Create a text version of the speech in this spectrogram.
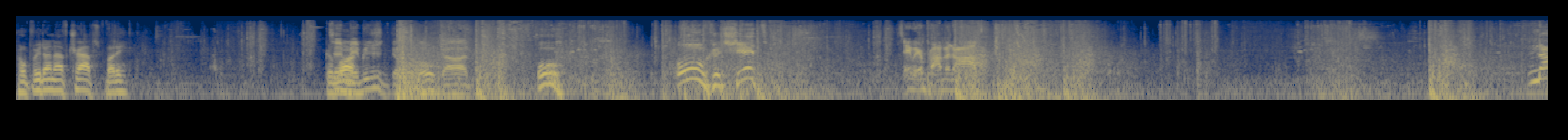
Hopefully, we don't have traps, buddy. Good Tim, luck. maybe just go. Oh god. Oh. Oh, good shit. Say we're popping off. No.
